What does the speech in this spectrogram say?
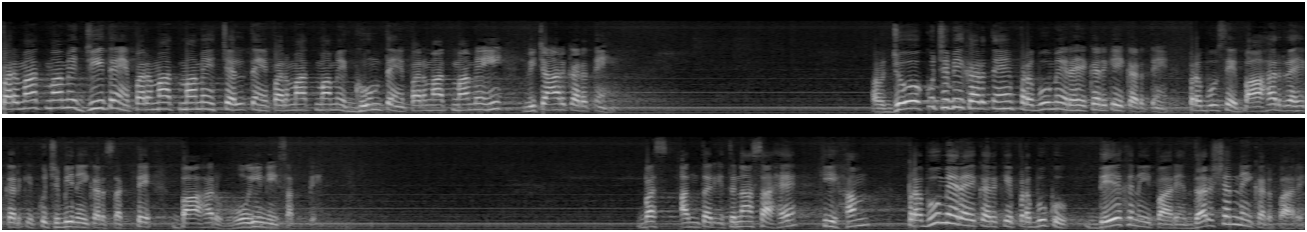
परमात्मा में जीते हैं, परमात्मा में चलते हैं, परमात्मा में घूमते हैं, परमात्मा में ही विचार करते हैं। और जो कुछ भी करते हैं, प्रभु में रह करके करते हैं। प्रभु से बाहर रह करके कुछ भी नहीं कर सकते, बाहर हो ही नहीं सकते। बस अंतर इतना सा है कि हम प्रभु में रह करके प्रभु को देख नहीं पा रहे, दर्शन नहीं कर पा रहे,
